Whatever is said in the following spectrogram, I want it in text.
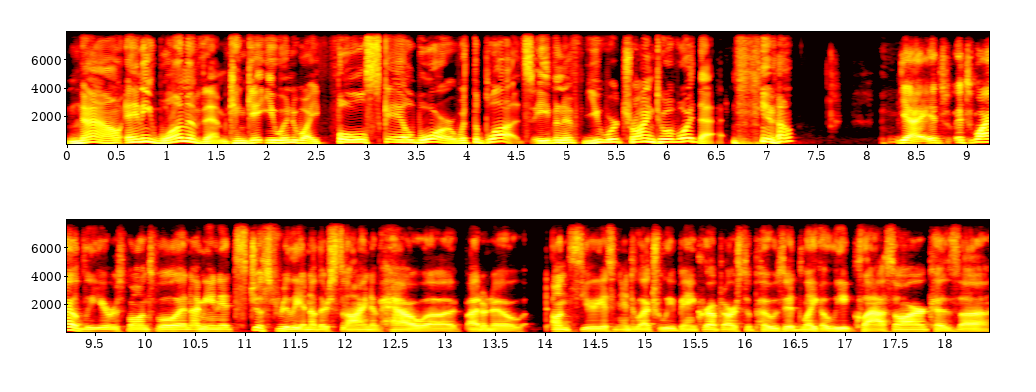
Now, any one of them can get you into a full scale war with the Bloods, even if you were trying to avoid that, you know? Yeah, it's it's wildly irresponsible, and I mean, it's just really another sign of how uh, I don't know unserious and intellectually bankrupt our supposed like elite class are, because. Uh,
